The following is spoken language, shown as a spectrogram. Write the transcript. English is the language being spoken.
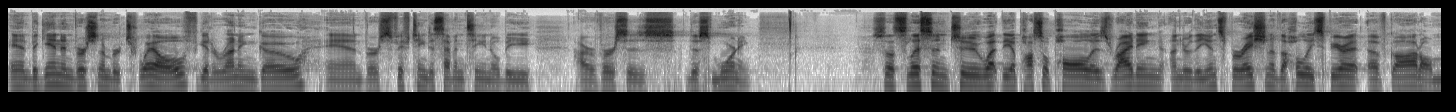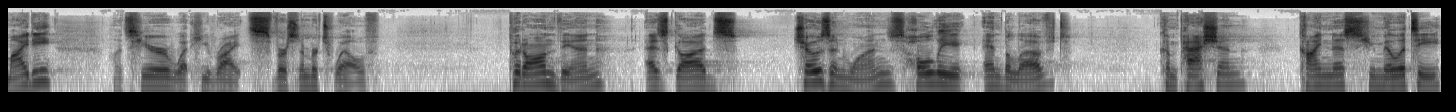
and begin in verse number 12, get a running go, and verse 15 to 17 will be our verses this morning. So let's listen to what the Apostle Paul is writing under the inspiration of the Holy Spirit of God Almighty. Let's hear what he writes. Verse number 12 Put on then, as God's chosen ones, holy and beloved, compassion, kindness, humility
